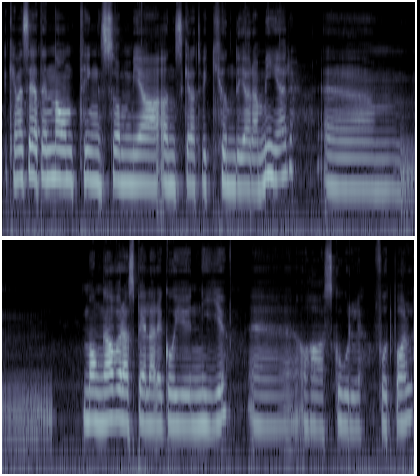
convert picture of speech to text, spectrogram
Jag kan väl säga att det är någonting som jag önskar att vi kunde göra mer. Ehm, Många av våra spelare går ju NIU och har skolfotboll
